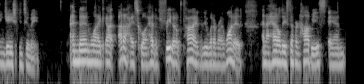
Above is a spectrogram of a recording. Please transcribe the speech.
engaging to me. And then when I got out of high school, I had the freedom of time to do whatever I wanted. And I had all these different hobbies and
